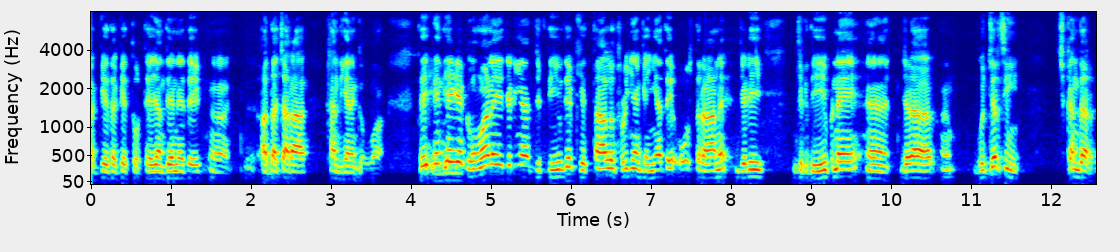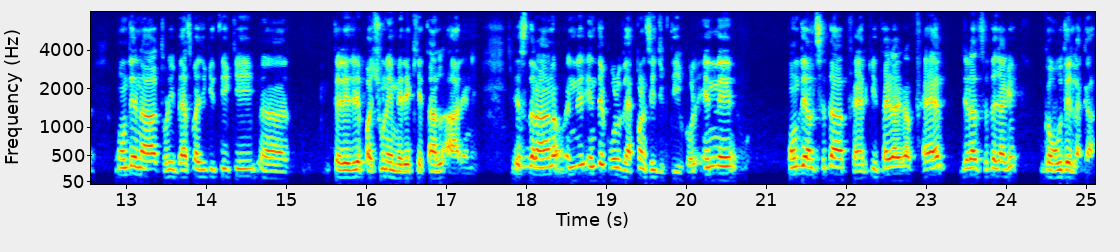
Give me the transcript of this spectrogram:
ਅੱਗੇ ਤੱਕ ਤੁਰਤੇ ਜਾਂਦੇ ਨੇ ਤੇ ਅਹ, ਆਦਾ ਚਾਰਾ ਖਾਂਦੀਆਂ ਨੇ ਗਊਆਂ। ਤੇ ਇਹਦੀਆਂ ਜਿਹੜੀਆਂ ਗਊਆਂ ਨੇ ਜਿਹੜੀਆਂ ਜਗਦੀਪ ਦੇ ਖੇਤਾਂ ਵੱਲ ਥੋੜੀਆਂ ਗਈਆਂ ਤੇ ਉਸ ਦੌਰਾਨ ਜਿਹੜੀ ਜਗਦੀਪ ਨੇ ਜਿਹੜਾ ਗੁੱਜਰ ਸੀ ਸਿਕੰਦਰ ਉਹਦੇ ਨਾਲ ਥੋੜੀ ਬਹਿਸਬਾਜ਼ੀ ਕੀਤੀ ਕਿ ਅਹ, ਤੇਰੇ ਜਿਹੜੇ ਪਸ਼ੂ ਨੇ ਮੇਰੇ ਖੇਤਾਂ ਵੱਲ ਆ ਰਹੇ ਨੇ। ਇਸ ਦੌਰਾਨ ਇਹਦੇ ਕੋਲ ਵੈਪਨ ਸੀ ਜਗਦੀਪ ਕੋਲ। ਇਹਨੇ ਉਹਦੇ ਵੱਲ ਸਿੱਧਾ ਫਾਇਰ ਕੀਤਾ। ਜਿਹੜਾ ਜਿਹੜਾ ਫਾਇਰ ਜਿਹੜਾ ਸਿੱਧਾ ਜਾ ਕੇ ਗਊ ਦੇ ਲੱਗਾ।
